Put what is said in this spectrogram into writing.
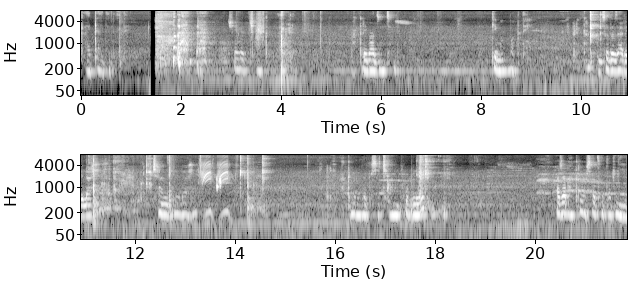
काय काय दिलं ते. शेवटच्या भाकरी असते. भाकरी भाजून चालू की मग बघते. इकडे खाणं सुद्धा झालेलं आहे. खूप छान झालेलं आहे. इकडे भाकरी बघा कशी छान फुगली. माझ्या भाकरी अशाच होतात नेहमी.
